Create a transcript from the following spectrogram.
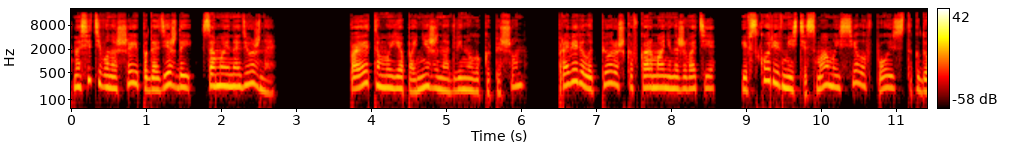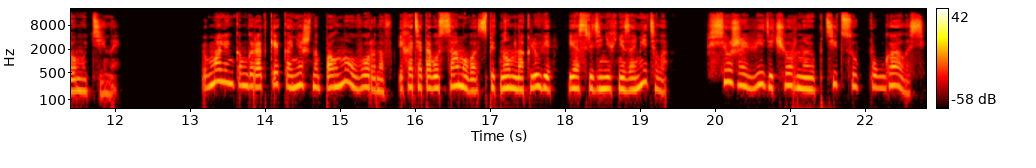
Носить его на шее под одеждой — самое надежное. Поэтому я пониже надвинула капюшон, проверила перышко в кармане на животе и вскоре вместе с мамой села в поезд к дому Тины. В маленьком городке, конечно, полно воронов, и хотя того самого с пятном на клюве я среди них не заметила, все же, видя черную птицу, пугалась.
